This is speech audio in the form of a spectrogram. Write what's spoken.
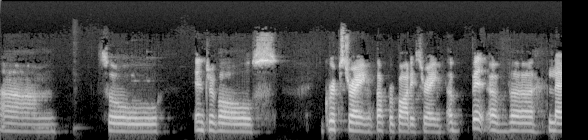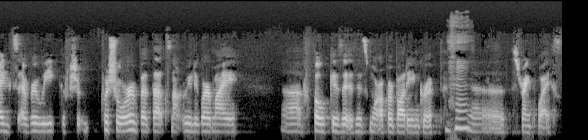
Um, so intervals, grip strength, upper body strength, a bit of uh, legs every week for sure, but that's not really where my uh, focus is. It's more upper body and grip, mm-hmm. uh, strength wise.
